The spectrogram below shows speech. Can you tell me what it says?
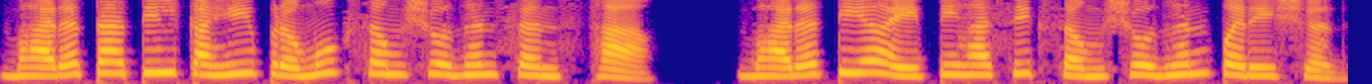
भारतातील काही प्रमुख संशोधन संस्था भारतीय ऐतिहासिक संशोधन परिषद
